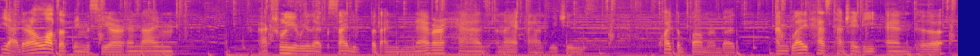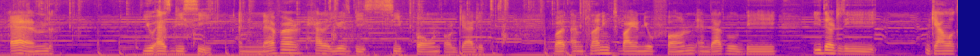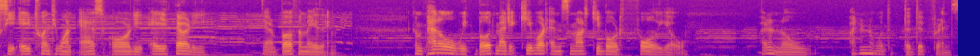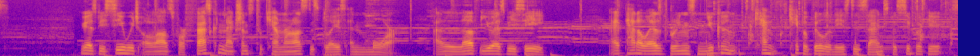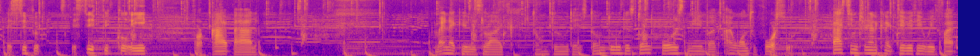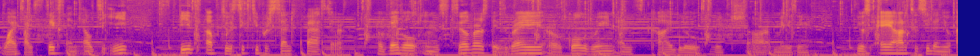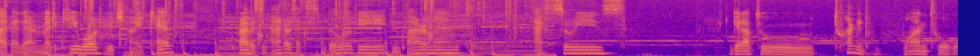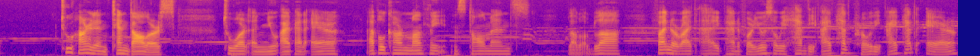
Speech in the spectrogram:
Yeah there are a lot of things here and I'm actually really excited but I never had an iPad which is quite a bummer but I'm glad it has Touch ID and uh, and USB-C I never had a USB-C phone or gadget but I'm planning to buy a new phone and that will be either the Galaxy A21s or the A30 they are both amazing compatible with both Magic Keyboard and Smart Keyboard Folio I don't know I don't know what the, the difference USB-C which allows for fast connections to cameras, displays and more. I love USB-C. iPad OS brings new cap capabilities designed specifically, specific, specifically for iPad. My neck is like, don't do this, don't do this, don't force me, but I want to force you. Fast internet connectivity with Wi-Fi 6 and LTE speeds up to 60% faster. Available in silver, space gray, or gold, green and sky blue, which are amazing. Use AR to see the new iPad Air Magic Keyboard, which I can't. Privacy matters, accessibility, environment, accessories. Get up to 201 to 210 dollars toward a new iPad Air, Apple Card monthly installments, blah blah blah. Find the right iPad for you. So we have the iPad Pro, the iPad Air,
